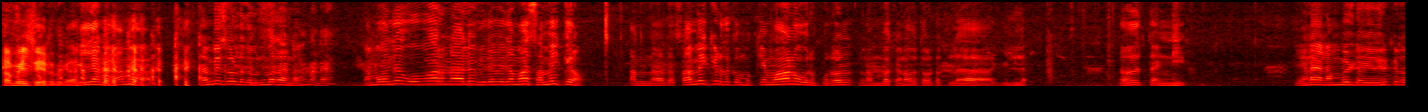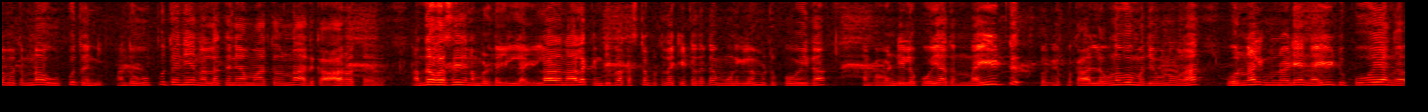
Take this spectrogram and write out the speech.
சமையல் செய்கிறதுக்கா இல்லைண்ணா ஆமா. தம்பி சொல்கிறது உண்மைதாண்ணா. நம்ம வந்து ஒவ்வொரு நாளும் விதவிதமாக சமைக்கிறோம். அந்த அதை சமைக்கிறதுக்கு முக்கியமான ஒரு பொருள் நம்ம கனவு தோட்டத்தில் இல்லை. அதாவது தண்ணீர். ஏன்னா நம்மள்ட்ட இருக்கிறத பார்த்தோம்னா உப்பு தண்ணி. அந்த உப்பு தண்ணியை நல்ல தண்ணியாக மாற்றணும்னா அதுக்கு ஆர்வம் தேவை. அந்த வசதி நம்மள்ட்ட இல்லை. இல்லாதனால கண்டிப்பாக கஷ்டப்பட்டு தான் கிட்டத்தட்ட மூணு கிலோமீட்டர் போய் தான் நம்ம வண்டியில் போய் அதை நைட்டு இப்போ இப்போ காலைல உணவு மதிய உணவுனா ஒரு நாளைக்கு முன்னாடியே நைட்டு போய் அங்கே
